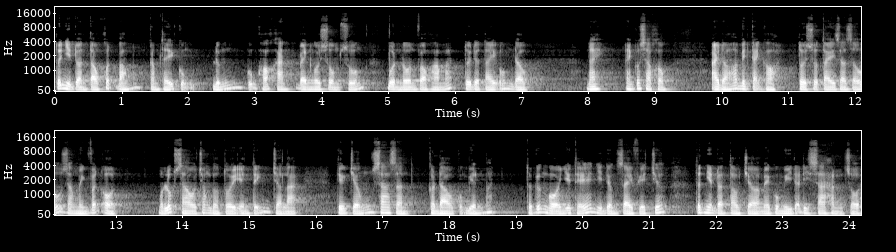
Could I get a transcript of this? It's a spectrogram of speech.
Tôi nhìn đoàn tàu khuất bóng, Cảm thấy cũng đứng cũng khó khăn. Bèn ngồi xồm xuống, Buồn nôn vào hoa mắt, tôi đưa tay ôm đầu. Này, anh có sao không? Ai đó bên cạnh hỏi Tôi xua tay ra dấu rằng mình vẫn ổn. Một lúc sau, trong đầu tôi yên tĩnh trở lại. Tiếng trống xa dần, Cơn đau cũng biến mất. Tôi cứ ngồi như thế, nhìn đường dây phía trước. Tất nhiên đoàn tàu chờ Megumi đã đi xa hẳn rồi.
